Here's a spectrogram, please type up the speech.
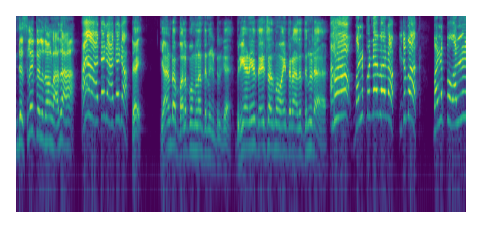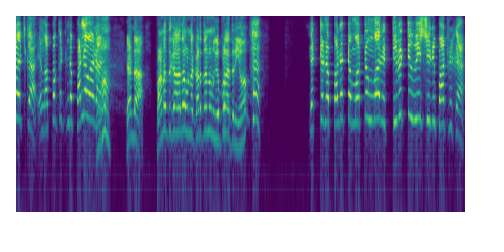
இந்த ஸ்லேட் எழுதுவாங்களா அதான் ஆ அதான் அதான். டேய் ஏன்டா பலப்பம்லாம் தின்னுக்கிட்டு இருக்க? பிரியாணியே தயிர் சாதமா வாங்கி தரேன் அதை தின்னுடா. ஆஹா பல்பு தான் வேணும். இது பா பல்பு வரல வச்சுக்க எங்க அப்பா கிட்ட இந்த பண்ண ஆ, வர ஏன்டா பணத்துக்காக தான் உன்னை கடத்தணும்னு உனக்கு எப்படா தெரியும்? எத்தனை படத்தை மட்டும் மாதிரி திருட்டு வீசிடி பாத்திருக்கேன்.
